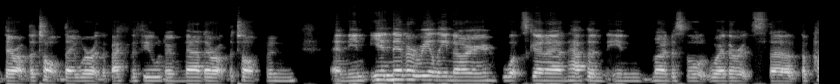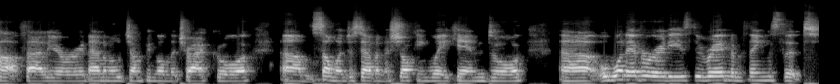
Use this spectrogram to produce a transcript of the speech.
they're up the top. They were at the back of the field and now they're up the top, and and you, you never really know what's going to happen in motorsport, whether it's the the part failure or an animal jumping on the track or um, someone just having a shocking weekend or uh, whatever it is, the random things that.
